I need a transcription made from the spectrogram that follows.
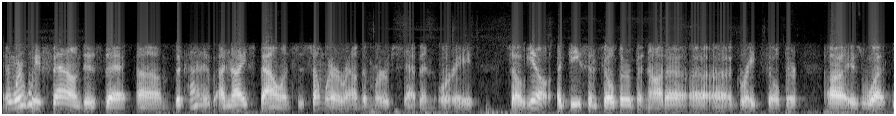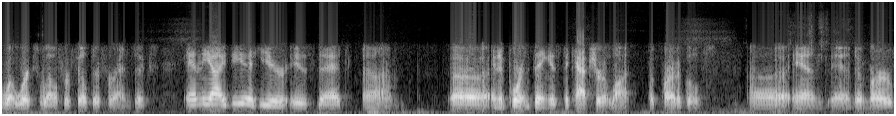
And where we've found is that um, the kind of a nice balance is somewhere around a MERV 7 or 8. So you know a decent filter, but not a, a, great filter uh, is what, what works well for filter forensics. And the idea here is that um, uh, an important thing is to capture a lot of particles, uh, and and a MERV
